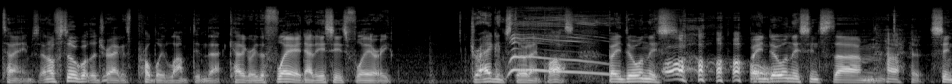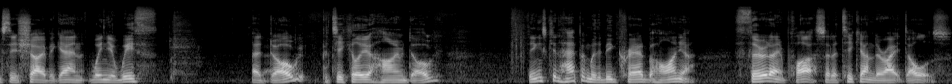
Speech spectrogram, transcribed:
teams, and I've still got the Dragons probably lumped in that category. The Flair now this is Flairy. Dragons 13 plus. Been doing this. Been doing this since um, since this show began. When you're with a dog, particularly a home dog, things can happen with a big crowd behind you. 13 plus at a tick under eight dollars.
